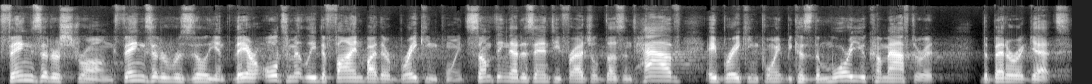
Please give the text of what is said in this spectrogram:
Things that are strong, things that are resilient, they are ultimately defined by their breaking point. Something that is anti fragile doesn't have a breaking point because the more you come after it, the better it gets.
